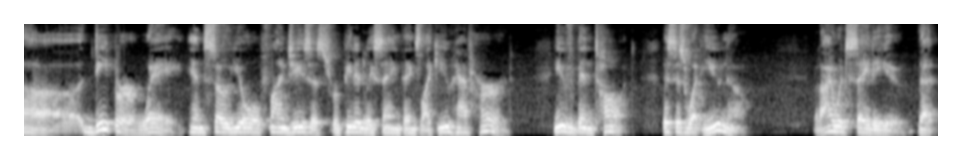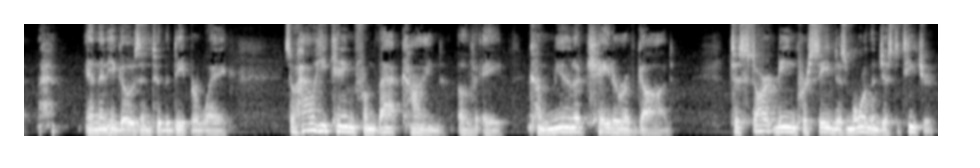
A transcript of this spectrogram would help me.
uh, deeper way. And so you'll find Jesus repeatedly saying things like, You have heard, you've been taught, this is what you know. But I would say to you that, and then he goes into the deeper way so, how he came from that kind of a communicator of God to start being perceived as more than just a teacher,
